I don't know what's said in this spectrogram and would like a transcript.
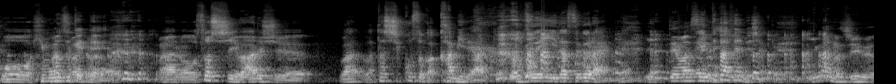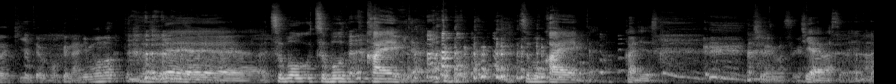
こう紐付けて あのソッシーはある種わ私こそが神であると突然言い出すぐらいのね。言ってません言ってませんでしたっけ？今の10秒だけ聞いて僕何者って話いやいやいやいやツボツボ買えみたいな。ツボ買えみたいな感じですか？違いますが違いますよね。はい。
